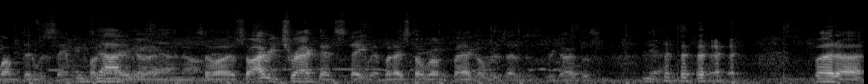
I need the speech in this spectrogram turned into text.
lumped in with Sammy fucking Exactly, Hagar. yeah, no, so, uh, so I retract that statement, but I still wrote fag over his head regardless. Yeah. but uh,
